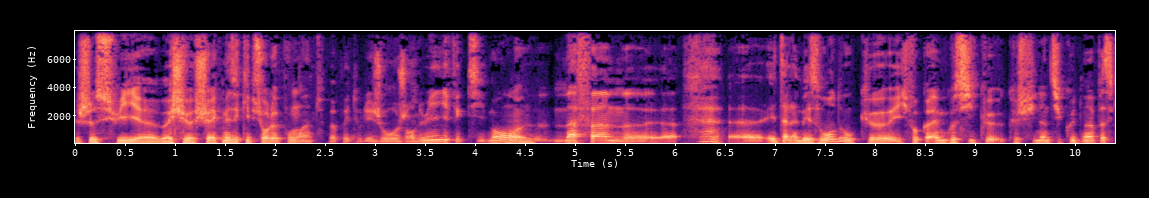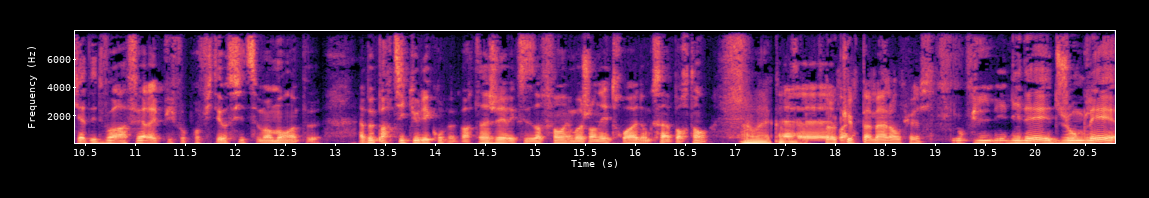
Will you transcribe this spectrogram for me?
je suis, bah, je suis, je suis avec mes équipes sur le pont, hein, à peu près tous les jours aujourd'hui. Effectivement, ma femme est à la maison, donc il faut quand même aussi que que je file un petit coup de main parce qu'il y a des devoirs à faire et puis il faut profiter aussi de ce moment un peu un peu particulier qu'on peut partager avec ses enfants et moi j'en ai trois, donc c'est important. Ah ouais, ça occupe pas mal en plus. Donc l'idée est de jongler,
